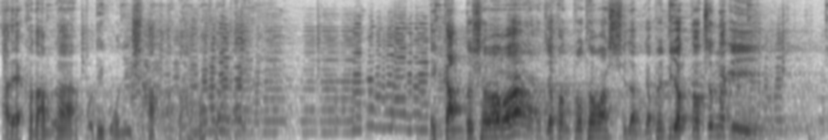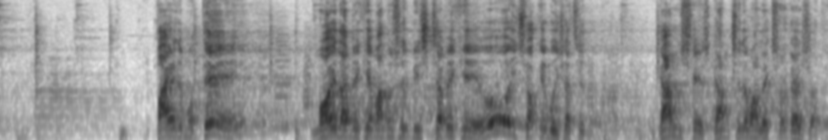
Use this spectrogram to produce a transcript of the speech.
আর এখন আমরা বলি, গনি শাহ রহমতুল্লাহ ভাই এই কান্তসা বাবা, যখন প্রথম আসছিলাম আপনি বিরক্ত হচ্ছেন নাকি? পায়ের মধ্যে ময়লা মেখে, মানুষের বিষটা মেখে, ওই চকে বৈশা ছিল। গান শেষ, গান ছিল মালেক সরকারের সাথে।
